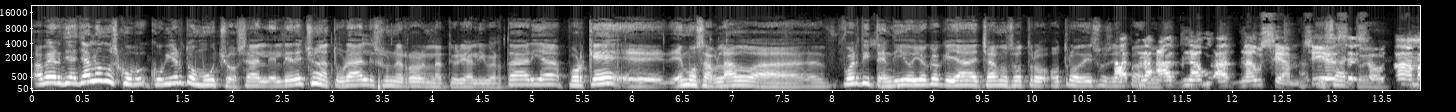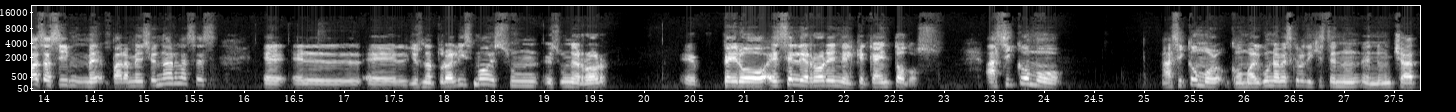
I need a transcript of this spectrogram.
a ver, ya, lo hemos cubierto mucho. O sea, el, derecho natural es un error en la teoría libertaria. ¿Por qué? Eh, hemos hablado a fuerte y tendido. Yo creo que ya echarnos otro, otro de esos. Ya ad, para ad, nauseam. Sí, es eso. Nada más así, para mencionarlas, es eh, el, el naturalismo es un, es un error, eh, pero es el error en el que caen todos. Así como, así como, como alguna vez que lo dijiste en un, en un chat,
